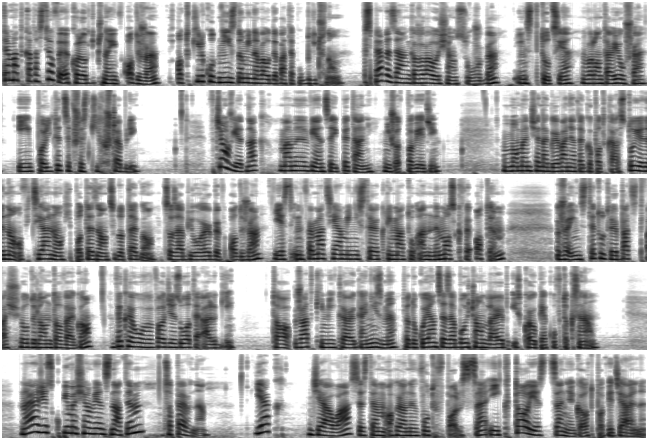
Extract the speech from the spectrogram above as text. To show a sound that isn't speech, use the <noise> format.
Temat katastrofy ekologicznej w Odrze od kilku dni zdominował debatę publiczną. W sprawę zaangażowały się służby, instytucje, wolontariusze i politycy wszystkich szczebli. Wciąż jednak mamy więcej pytań niż odpowiedzi. W momencie nagrywania tego podcastu jedyną oficjalną hipotezą co do tego, co zabiło ryby w Odrze, jest informacja minister klimatu Anny Moskwy o tym, że Instytut Rybactwa Śródlądowego wykrył w wodzie złote algi. To rzadkie mikroorganizmy produkujące zabójczą dla ryb i skorupiaków toksynę. Na razie skupimy się więc na tym, co pewne. Jak działa system ochrony wód w Polsce i kto jest za niego odpowiedzialny.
